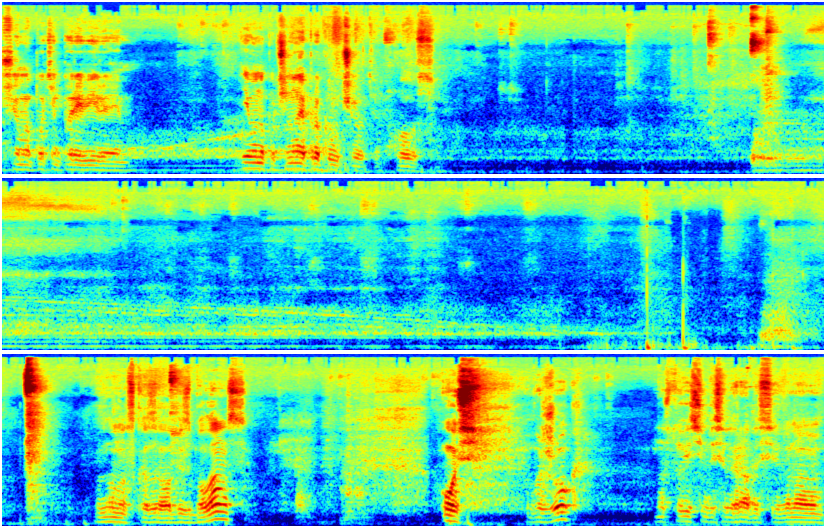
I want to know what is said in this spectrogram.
що ми потім перевіряємо. І воно починає прокручувати колесо. Воно нам сказало дисбаланс. Ось важок на 180 градусів. Воно вам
